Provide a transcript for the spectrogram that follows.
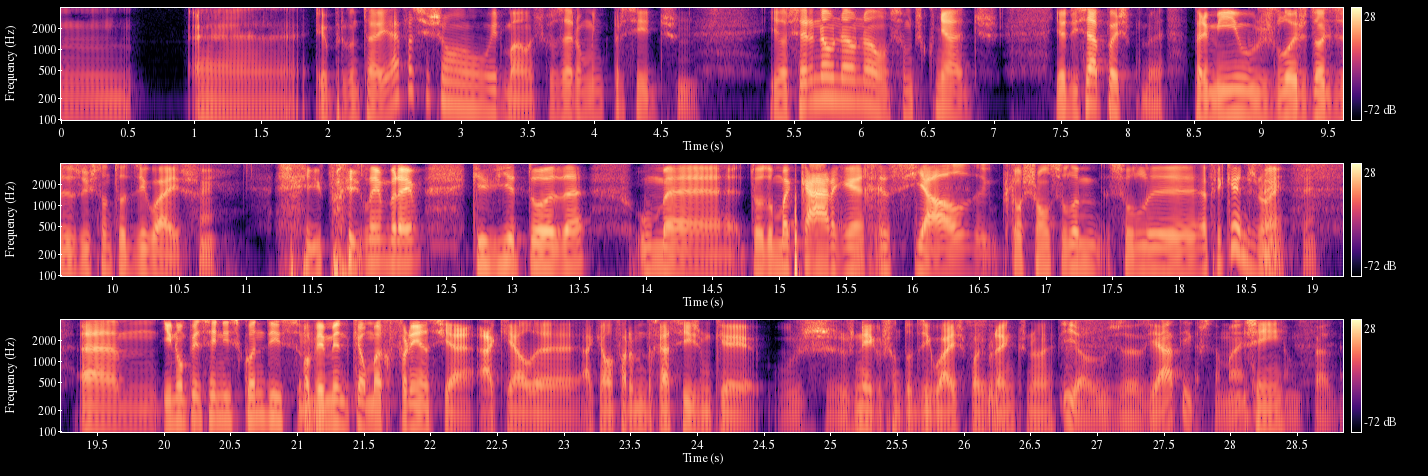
um, uh, eu perguntei: Ah, vocês são irmãos, que eles eram muito parecidos. Hum. E eles disseram: Não, não, não, somos cunhados. E eu disse: Ah, pois, para mim os loiros de olhos azuis estão todos iguais. Sim. E depois lembrei-me que havia toda uma, toda uma carga racial, porque eles são sul- sul-africanos, não é? Sim, sim. Um, e não pensei nisso quando disse. Obviamente que é uma referência àquela, àquela forma de racismo que é os, os negros são todos iguais para os Sim. brancos, não é? E os asiáticos também. Sim. É um bocado...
